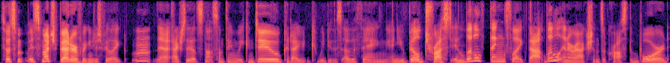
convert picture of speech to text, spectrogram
So it's, it's much better if we can just be like, mm, actually, that's not something we can do. Could I, could we do this other thing? And you build trust in little things like that, little interactions across the board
